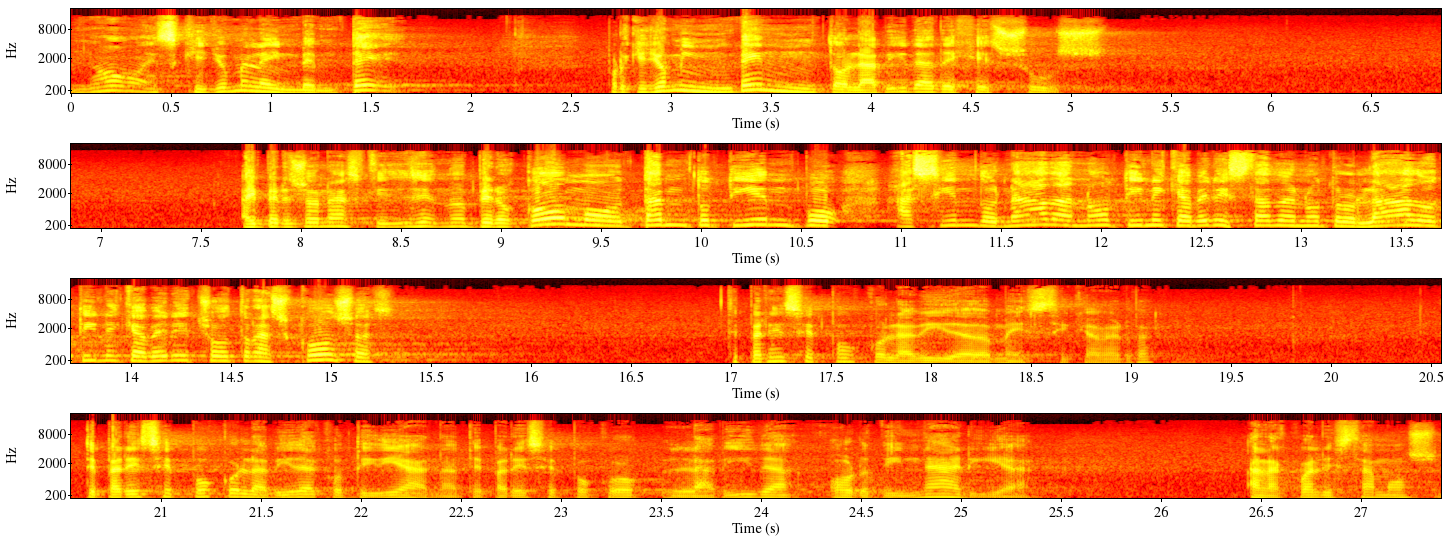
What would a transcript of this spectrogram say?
no, es que yo me la inventé, porque yo me invento la vida de Jesús. Hay personas que dicen, no, pero ¿cómo tanto tiempo haciendo nada? No, tiene que haber estado en otro lado, tiene que haber hecho otras cosas. ¿Te parece poco la vida doméstica, verdad? ¿Te parece poco la vida cotidiana? ¿Te parece poco la vida ordinaria a la cual estamos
